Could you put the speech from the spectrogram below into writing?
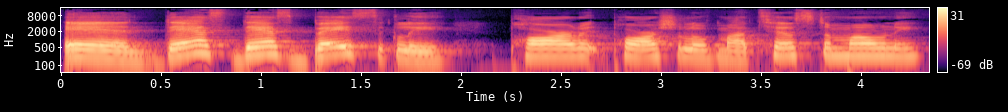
And that's that's basically part partial of my testimony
